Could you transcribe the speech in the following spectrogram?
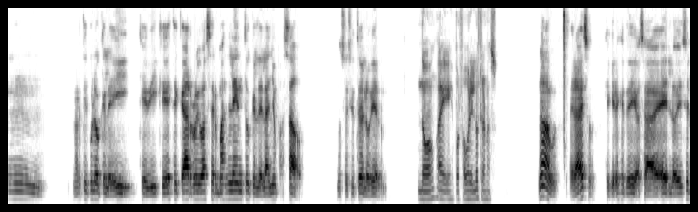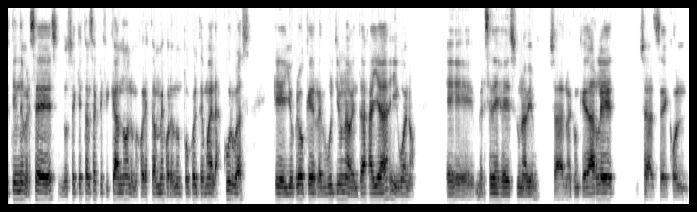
un artículo que leí que vi que este carro iba a ser más lento que el del año pasado. No sé si ustedes lo vieron. No, ahí, por favor, ilústranos. No, era eso. ¿Qué quieres que te diga? O sea, eh, lo dice el team de Mercedes. No sé qué están sacrificando. A lo mejor están mejorando un poco el tema de las curvas, que yo creo que Red Bull tiene una ventaja allá. Y bueno, eh, Mercedes es un avión. O sea, no hay con qué darle. O sea, se, con,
